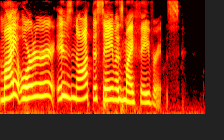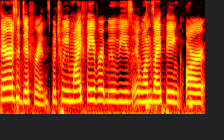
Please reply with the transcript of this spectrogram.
my order is not the same as my favorites. There is a difference between my favorite movies and ones I think are.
